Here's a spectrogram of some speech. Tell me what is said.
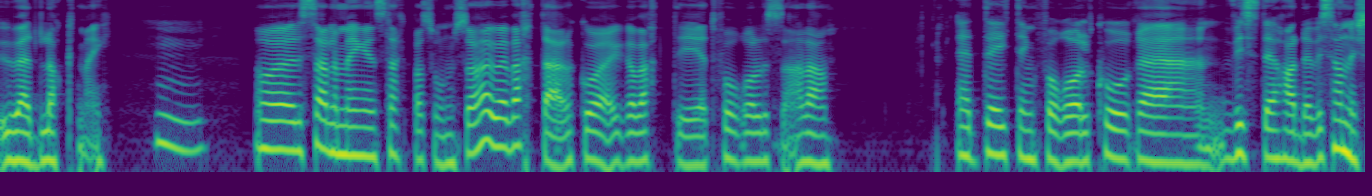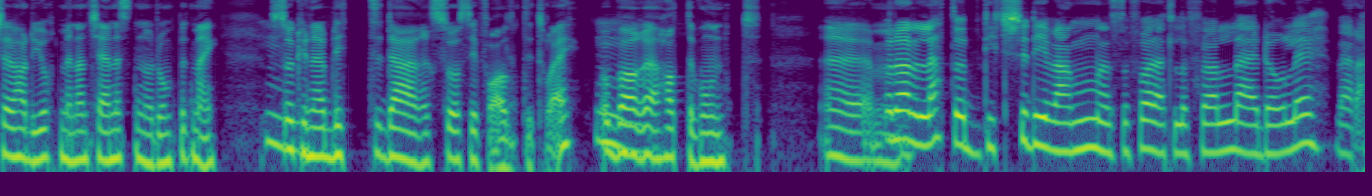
ødelagt meg. mm, Og selv om jeg er en sterk person, så har jo jeg vært der hvor jeg har vært i et forhold Eller et datingforhold hvor eh, hvis, det hadde, hvis han ikke hadde gjort meg den tjenesten og dumpet meg, så kunne jeg blitt der så å si for alltid, tror jeg. Og bare hatt det vondt. Um, Og da er det lett å ditche de vennene som får deg til å føle deg dårlig ved det.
